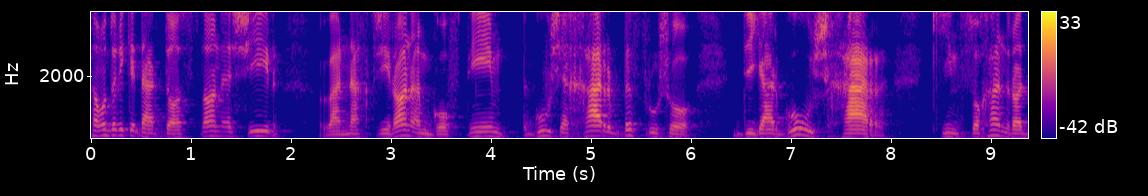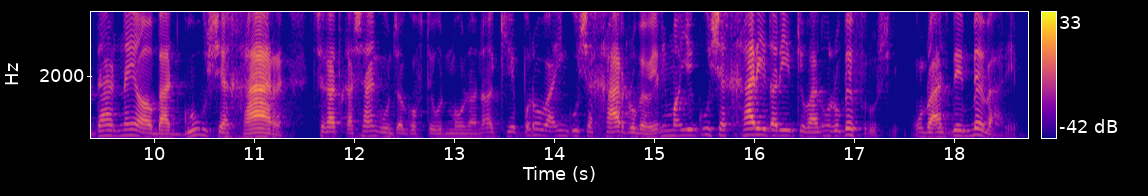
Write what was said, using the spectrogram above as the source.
همونطوری که در داستان شیر و نخجیران هم گفتیم گوش خر بفروش و دیگر گوش خر. که این سخن را در نیابد گوش خر. چقدر قشنگ اونجا گفته بود مولانا که برو و این گوش خر رو ببر یعنی ما یه گوش خری داریم که باید اون رو بفروشیم اون رو از بین ببریم.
